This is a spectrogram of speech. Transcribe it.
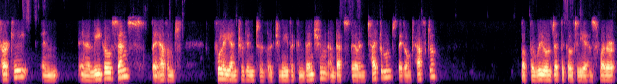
Turkey in in a legal sense. They haven't fully entered into the Geneva Convention, and that's their entitlement. They don't have to. But the real difficulty is whether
